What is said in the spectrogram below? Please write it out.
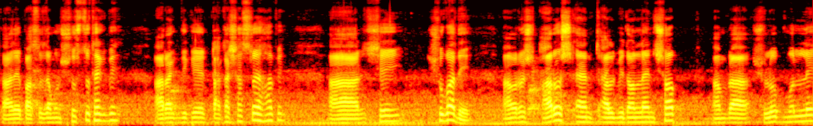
তাহলে বাচ্চা যেমন সুস্থ থাকবে আর একদিকে টাকা সাশ্রয় হবে। আর সেই সুবাদে আরস আরস অ্যান্ড আলবিদ অনলাইন শপ আমরা সুলভ মূল্যে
